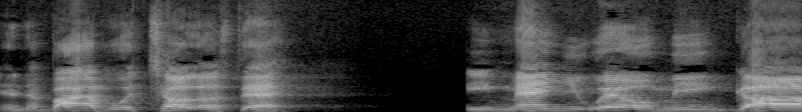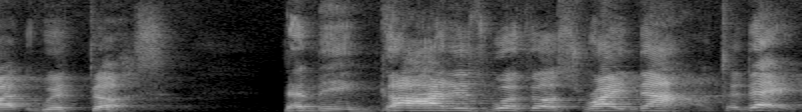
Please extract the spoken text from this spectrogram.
And the Bible would tell us that Emmanuel means God with us. That means God is with us right now, today.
